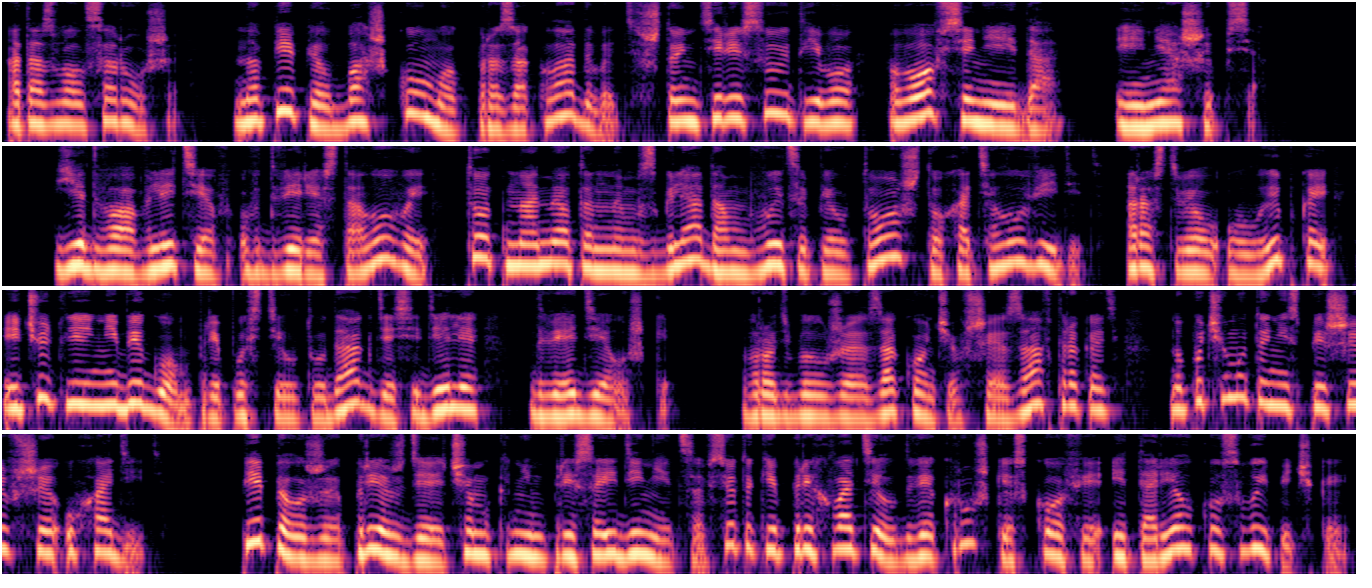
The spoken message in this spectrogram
отозвался Роши. Но Пепел башку мог прозакладывать, что интересует его вовсе не еда, и не ошибся. Едва влетев в двери столовой, тот наметанным взглядом выцепил то, что хотел увидеть, расцвел улыбкой и чуть ли не бегом припустил туда, где сидели две девушки. Вроде бы уже закончившие завтракать, но почему-то не спешившие уходить. Пепел же, прежде чем к ним присоединиться, все таки прихватил две кружки с кофе и тарелку с выпечкой,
